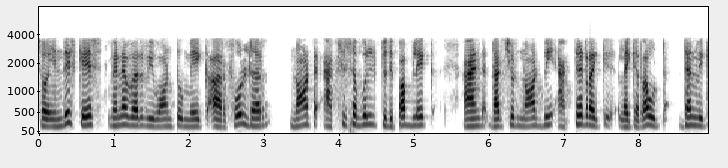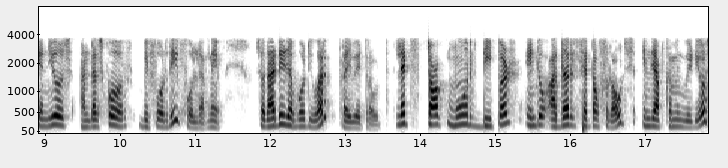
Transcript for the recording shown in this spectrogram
So in this case whenever we want to make our folder not accessible to the public and that should not be acted like like a route then we can use underscore before the folder name so that is about your private route let's talk more deeper into other set of routes in the upcoming videos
